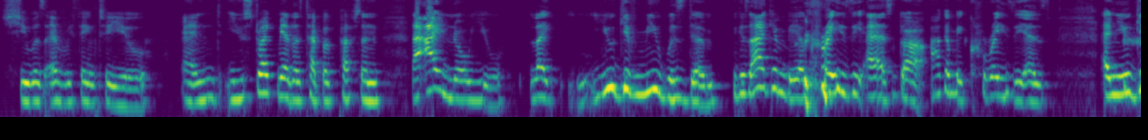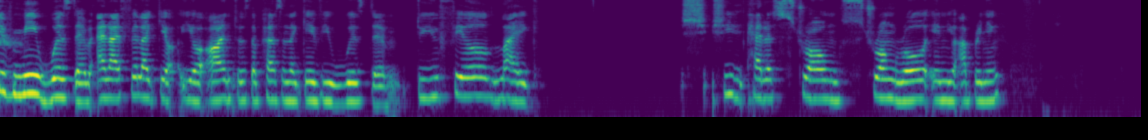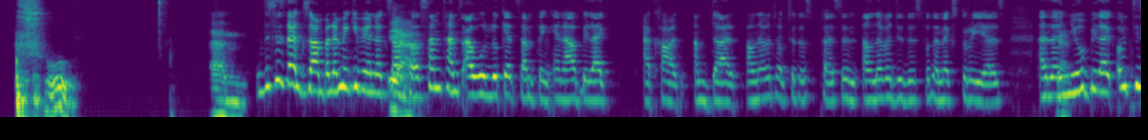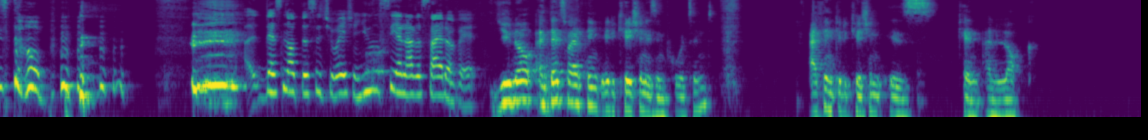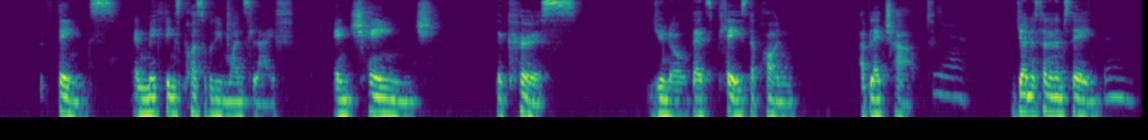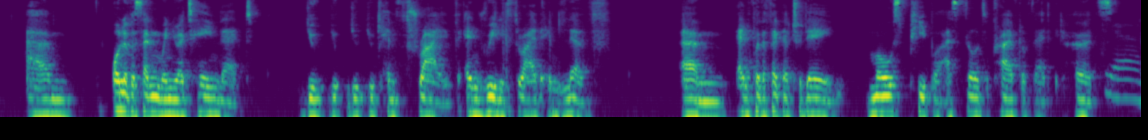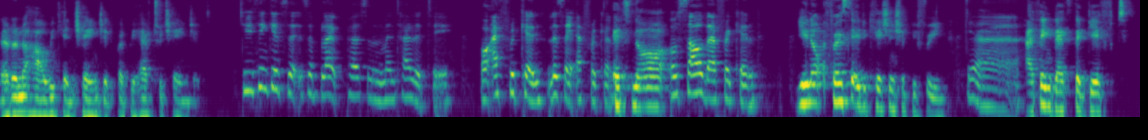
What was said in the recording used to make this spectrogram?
she was everything to you. And you strike me as the type of person that I know you. Like, you give me wisdom because I can be a crazy ass girl. I can be crazy as, and you give me wisdom. And I feel like your, your aunt was the person that gave you wisdom. Do you feel like, she, she had a strong, strong role in your upbringing? Ooh. Um, this is the example. Let me give you an example. Yeah. Sometimes I will look at something and I'll be like, I can't. I'm done. I'll never talk to this person. I'll never do this for the next three years. And then Yeah. you'll be like, oh, stop. That's not the situation. You'll see another side of it. you know, and that's why I think education is important. I think education is can unlock things and make things possible in one's life and change the curse, you know, that's placed upon a black child. Yeah. you understand what I'm saying? Um, all of a sudden, when you attain that, you, you, you, you can thrive and really thrive and live. Um, and for the fact that today, most people are still deprived of that, it hurts. Yeah. And I don't know how we can change it, but we have to change it. Do you think it's a, it's a black person mentality? Or African? Let's say African. It's not, or South African. you know, first, education should be free. Yeah. I think that's the gift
